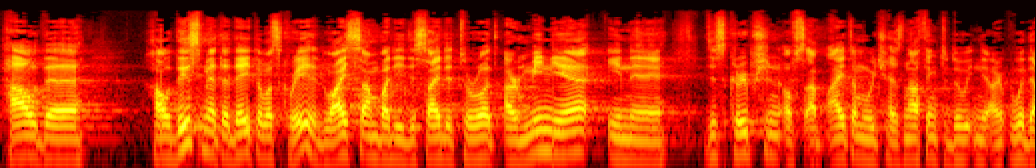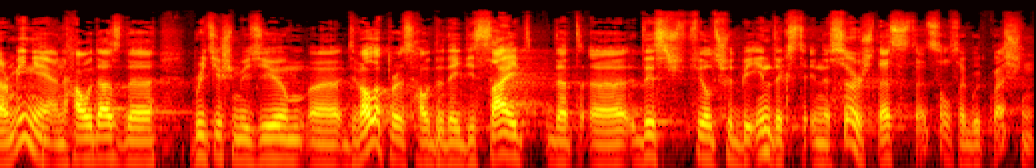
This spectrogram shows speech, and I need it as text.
how the how this metadata was created, why somebody decided to write Armenia in a description of some item which has nothing to do with Armenia, and how does the British Museum uh, developers, how do they decide that uh, this field should be indexed in a search? That's, that's also a good question.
